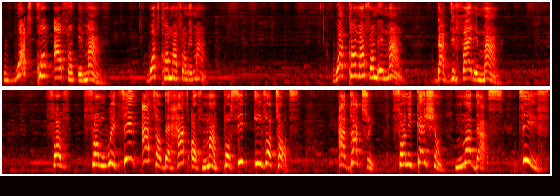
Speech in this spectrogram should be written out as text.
What come out from a man? What come out from a man? What come out from a man that defied a man? For from within out of the heart of man proceed evil thoughts, adultery, fornication, murders, thief,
